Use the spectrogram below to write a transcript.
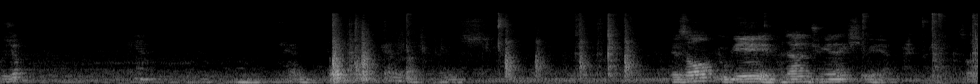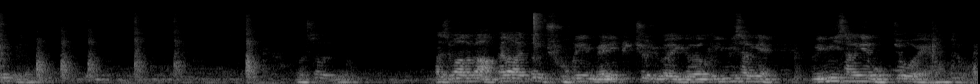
그죠? can. 그래서 이게 가장 중요한 핵심이에요. 써줍니다. 이걸 써줍니다. 다시 말하면 앞에 나와 있던 주어인 매니 픽처주가 이거 의미상의 의미상의 목적어예요. 저거.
